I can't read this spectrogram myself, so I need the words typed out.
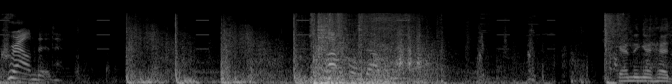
Grounded. Last one down. Scanning ahead.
